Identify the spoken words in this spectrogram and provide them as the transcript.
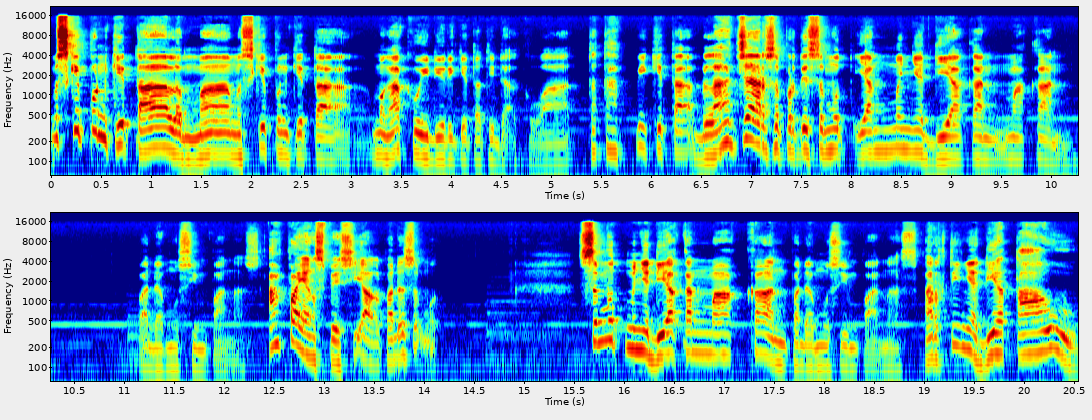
Meskipun kita lemah, meskipun kita mengakui diri kita tidak kuat, tetapi kita belajar seperti semut yang menyediakan makan pada musim panas. Apa yang spesial pada semut? Semut menyediakan makan pada musim panas. Artinya dia tahu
